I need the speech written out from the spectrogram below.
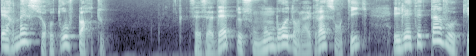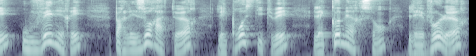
Hermès se retrouve partout. Ses adeptes sont nombreux dans la Grèce antique et il était invoqué ou vénéré par les orateurs, les prostituées, les commerçants, les voleurs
